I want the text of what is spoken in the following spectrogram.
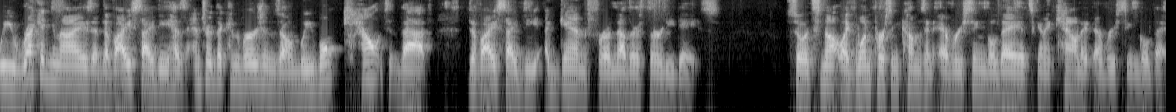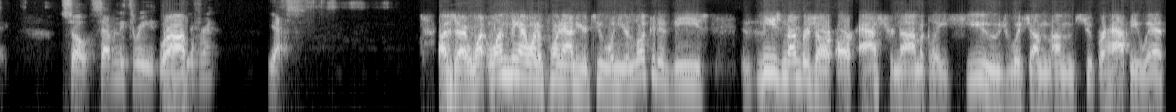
we recognize a device id has entered the conversion zone we won't count that device id again for another 30 days so it's not like one person comes in every single day it's going to count it every single day so 73 Rob. different yes I'm sorry. One, one thing I want to point out here too, when you're looking at these these numbers are, are astronomically huge, which I'm, I'm super happy with.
